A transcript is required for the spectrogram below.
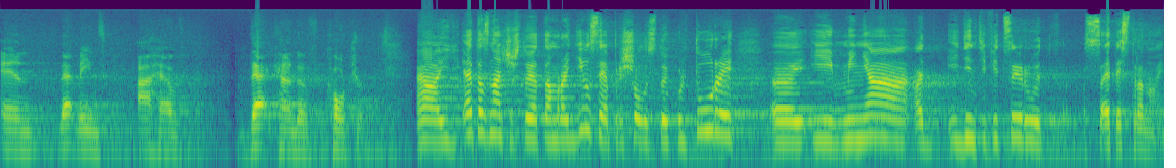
and that means I have that kind of culture. Э, Это значит, что я там родился, я пришел из той культуры, э, и меня од- идентифицируют с этой страной.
